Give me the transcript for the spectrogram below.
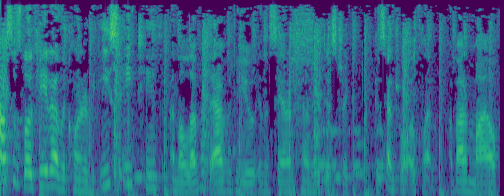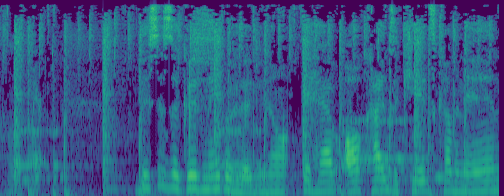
House is located on the corner of East 18th and 11th Avenue in the San Antonio district in central Oakland, about a mile from Lake Merritt. This is a good neighborhood, you know. They have all kinds of kids coming in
